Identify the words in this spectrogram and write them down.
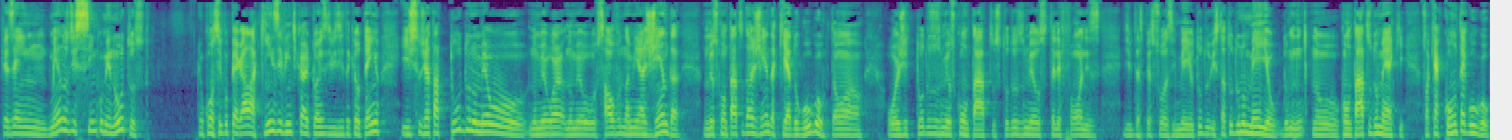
Quer dizer, em menos de 5 minutos, eu consigo pegar lá 15, 20 cartões de visita que eu tenho e isso já está tudo no meu, no, meu, no meu salvo, na minha agenda, nos meus contatos da agenda, que é do Google. Então, hoje, todos os meus contatos, todos os meus telefones, de, das pessoas, e-mail, tudo está tudo no mail, do, no contatos do Mac. Só que a conta é Google.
